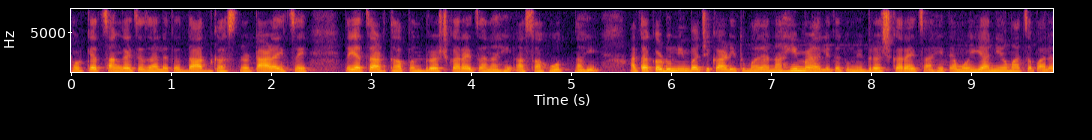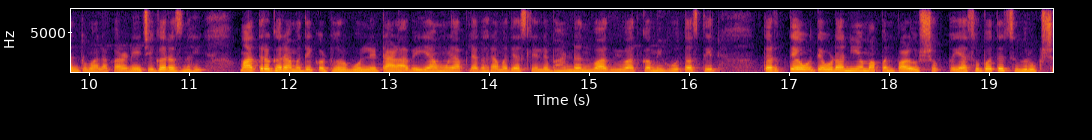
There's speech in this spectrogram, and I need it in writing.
थोडक्यात सांगायचं झालं तर दात घासणं टाळायचे तर याचा अर्थ आपण ब्रश करायचा नाही असा होत नाही. आता कडुनिंबाची काडी तुम्हाला नाही मिळाली तर तुम्ही ब्रश करायचा आहे. त्यामुळे या नियमाचं पालन तुम्हाला करण्याची गरज नाही. मात्र घरामध्ये कठोर बोलणे टाळावे. यामुळे आपल्या घरामध्ये असलेले भांडण वादविवाद कमी होत असतील तर तेव तेवढा नियम आपण पाळू शकतो. यासोबतच वृक्ष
